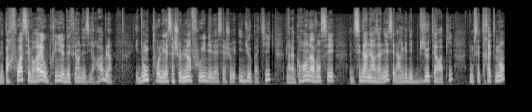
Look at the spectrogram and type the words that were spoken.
Mais parfois, c'est vrai, au prix d'effets indésirables. Et donc pour les SHE lymphoïdes et les SHE idiopathiques, eh la grande avancée de ces dernières années, c'est l'arrivée des biothérapies, donc ces traitements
